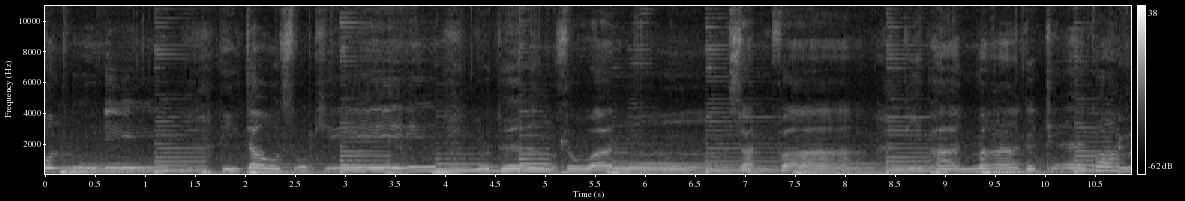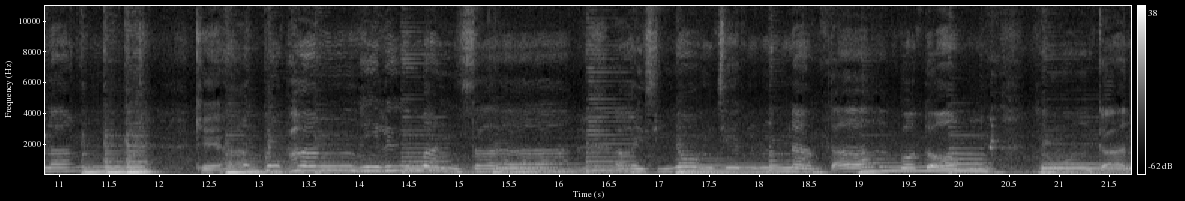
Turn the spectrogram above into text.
คนดี ให้เจ้าสุขีอยู่เทิงสวรรค์สันฟ้า ที่ผ่านมาก็แค่ความหลัง แค่หักพังพังให้ลืมมันซาอายสิยอมเช็ดน้ำตาบ่ต้องห่วงกัน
